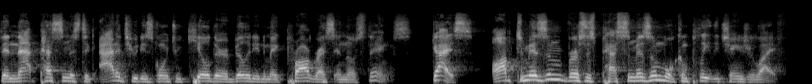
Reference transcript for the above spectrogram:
then that pessimistic attitude is going to kill their ability to make progress in those things. Guys, optimism versus pessimism will completely change your life.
